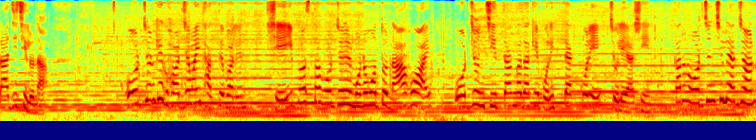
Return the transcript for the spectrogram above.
রাজি ছিল না। অর্জুনকে ঘর জামাই থাকতে বলেন। সেই প্রস্তাব অর্জুনের মনোমত না হওয়ায় অর্জুন চিত্রাঙ্গদাকে পরিত্যাগ করে চলে আসেন। কারণ অর্জুন ছিল একজন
